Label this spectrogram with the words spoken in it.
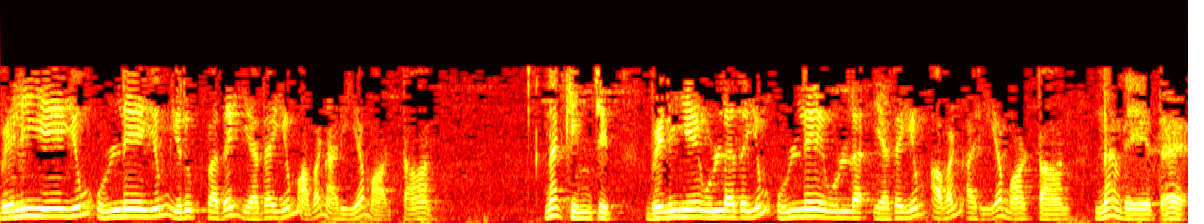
வெளியேயும் உள்ளேயும் இருப்பதை எதையும் அவன் அறிய மாட்டான். ந கிஞ்சித் வெளியே உள்ளதையும் உள்ளே உள்ள எதையும் அவன் அறிய மாட்டான். ந வேத.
